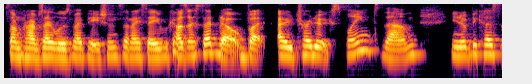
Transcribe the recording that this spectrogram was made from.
sometimes I lose my patience and I say because I said no, but I try to explain to them, you know, because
